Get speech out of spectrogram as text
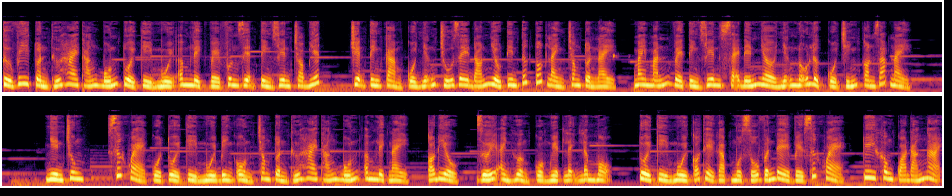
Tử vi tuần thứ hai tháng 4 tuổi kỷ mùi âm lịch về phương diện tình duyên cho biết, chuyện tình cảm của những chú dê đón nhiều tin tức tốt lành trong tuần này, may mắn về tình duyên sẽ đến nhờ những nỗ lực của chính con giáp này. Nhìn chung, sức khỏe của tuổi kỷ mùi bình ổn trong tuần thứ hai tháng 4 âm lịch này, có điều, dưới ảnh hưởng của nguyệt lệnh lâm mộ, tuổi kỷ mùi có thể gặp một số vấn đề về sức khỏe, tuy không quá đáng ngại,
